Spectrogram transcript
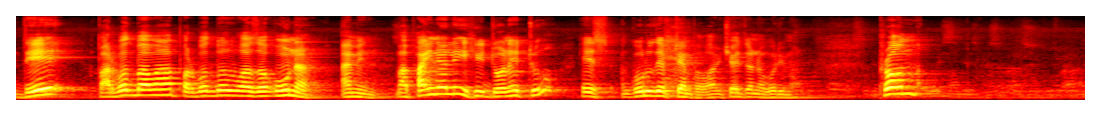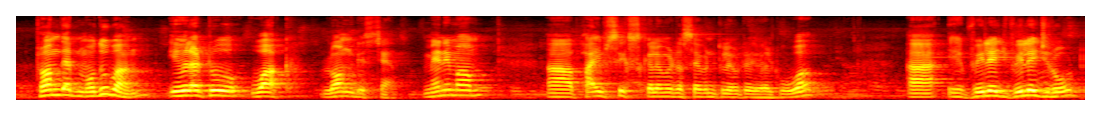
They, Parvat Baba, Parvat Baba was the owner, I mean, finally he donated to his Gurudev temple, I mean Chaitanya Gauriya from, from that Madhuban, you will have to walk long distance. Minimum uh, 5, 6 kilometers, 7 kilometers you have to walk. Uh, a village, village road.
